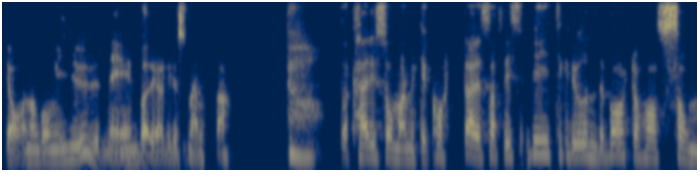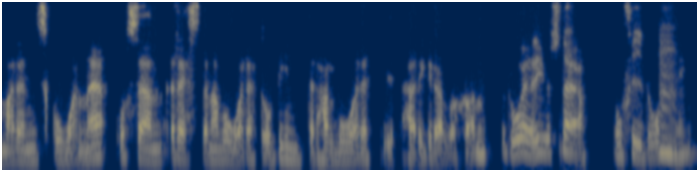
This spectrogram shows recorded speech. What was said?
ja, någon gång i juni börjar det ju smälta. Ja. Så att här är sommaren mycket kortare. Så att vi, vi tycker det är underbart att ha sommaren i Skåne och sen resten av året och vinterhalvåret här i Grövelsjön. Då är det ju snö och skidåkning. Mm.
